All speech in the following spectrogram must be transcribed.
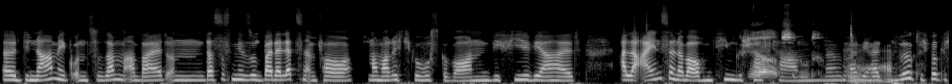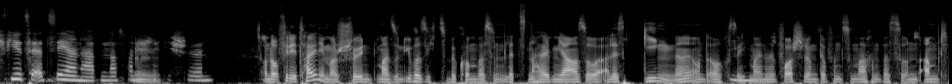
äh, Dynamik und Zusammenarbeit. Und das ist mir so bei der letzten MV nochmal richtig bewusst geworden, wie viel wir halt alle einzeln, aber auch im Team geschafft haben. absolut. Ne? Weil wir Ja. halt wirklich, wirklich viel zu erzählen hatten. Das fand ich Mhm. richtig schön. Und auch für die Teilnehmer schön, mal so eine Übersicht zu bekommen, was im letzten halben Jahr so alles ging, ne? Und auch sich mal Mhm. eine Vorstellung davon zu machen, was so ein Amt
